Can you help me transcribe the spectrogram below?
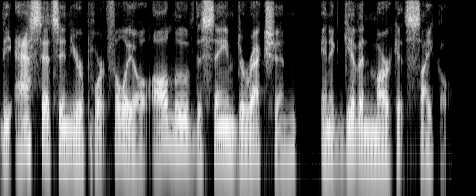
the assets in your portfolio all move the same direction in a given market cycle.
